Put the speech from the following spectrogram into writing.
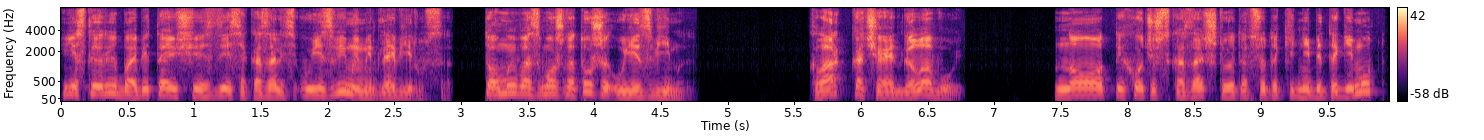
«Если рыбы, обитающие здесь, оказались уязвимыми для вируса, то мы, возможно, тоже уязвимы». Кларк качает головой. «Но ты хочешь сказать, что это все-таки не бетагемот?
